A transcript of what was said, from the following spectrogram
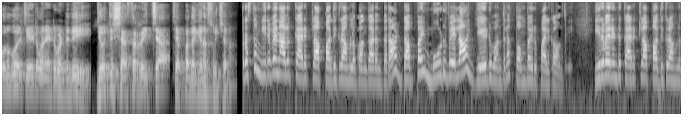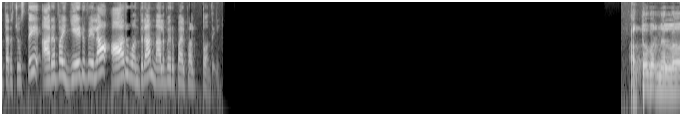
కొనుగోలు చేయడం అనేటువంటిది జ్యోతిష్ శాస్త్ర రీత్యా చెప్పదగిన సూచన. ప్రస్తుతం ఇరవై నాలుగు క్యారెట్ల పది గ్రాముల బంగారం ధర డెబ్బై మూడు వేల ఏడు వందల తొంభై రూపాయలుగా ఉంది. ఇరవై రెండు క్యారెట్ల పది గ్రాముల ధర చూస్తే అరవై ఏడు వేల ఆరు వందల నలభై రూపాయలు పలుకుతోంది. అక్టోబర్ నెలలో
